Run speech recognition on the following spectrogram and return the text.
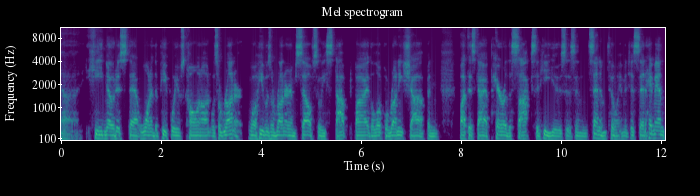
uh, he noticed that one of the people he was calling on was a runner. Well, he was a runner himself, so he stopped by the local running shop and bought this guy a pair of the socks that he uses and sent them to him and just said, "Hey, man,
